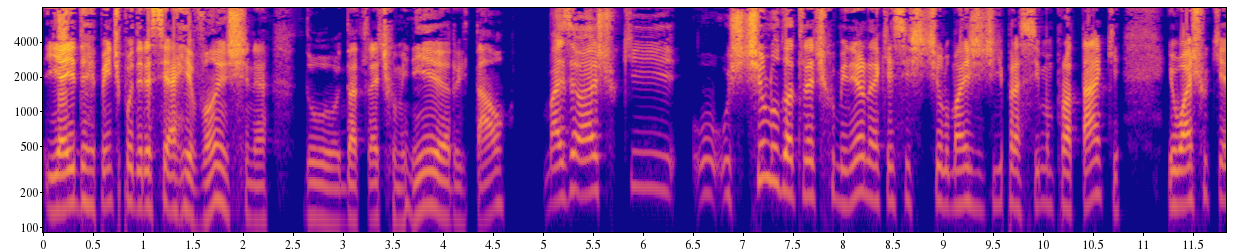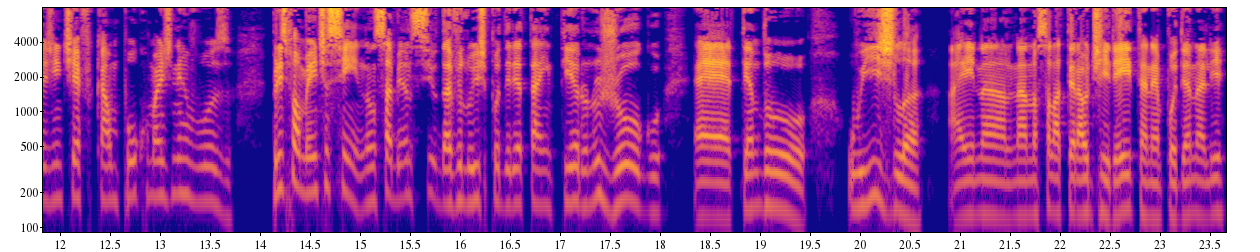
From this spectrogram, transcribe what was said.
E aí, de repente, poderia ser a revanche, né, do, do Atlético Mineiro e tal. Mas eu acho que o, o, estilo do Atlético Mineiro, né, que é esse estilo mais de ir para cima pro ataque, eu acho que a gente ia ficar um pouco mais nervoso. Principalmente assim, não sabendo se o Davi Luiz poderia estar inteiro no jogo, é, tendo o Isla aí na, na, nossa lateral direita, né, podendo ali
